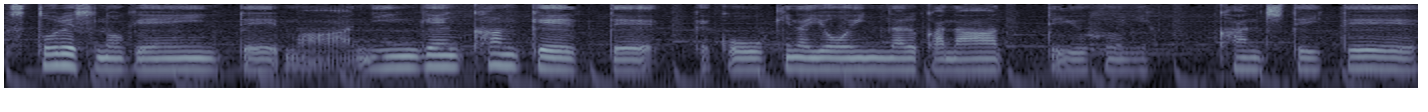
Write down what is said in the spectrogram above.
ストレスの原因って、まあ、人間関係って結構大きな要因になるかなっていうふうに感じていて、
